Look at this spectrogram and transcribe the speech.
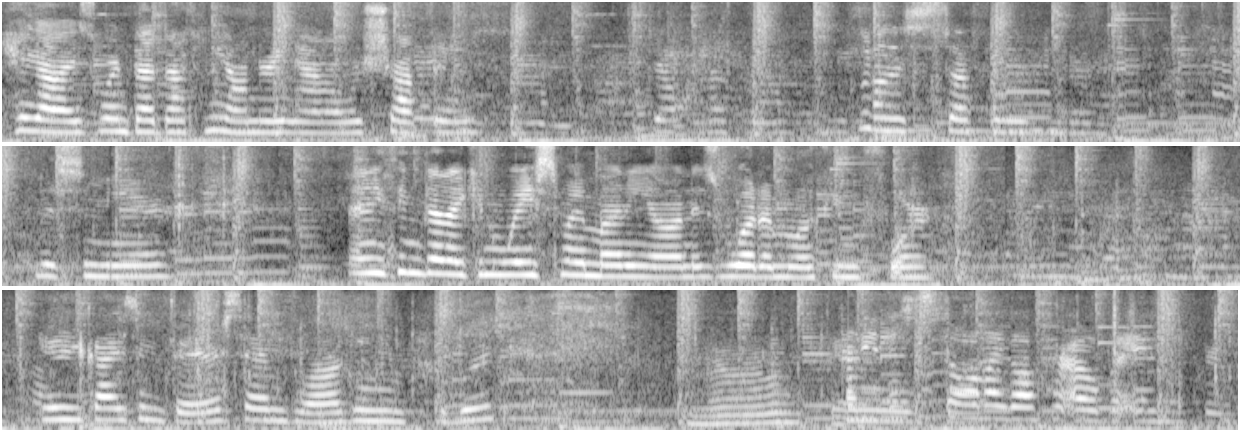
Hey guys, we're in Bed Bath & Beyond right now. We're shopping. All this stuff in this mirror. Anything that I can waste my money on is what I'm looking for. Are you guys embarrassed that I'm vlogging in public? No. I mean, this is the one I got for Elba in the green.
